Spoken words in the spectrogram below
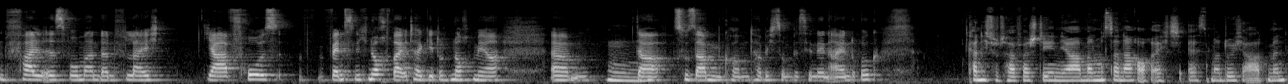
ein Fall ist, wo man dann vielleicht ja froh ist, wenn es nicht noch weitergeht und noch mehr ähm, hm. da zusammenkommt, habe ich so ein bisschen den Eindruck. Kann ich total verstehen, ja. Man muss danach auch echt erstmal durchatmen.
